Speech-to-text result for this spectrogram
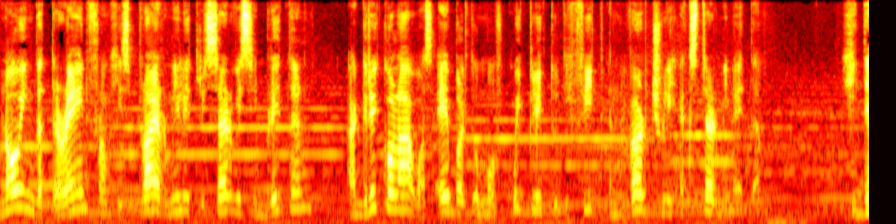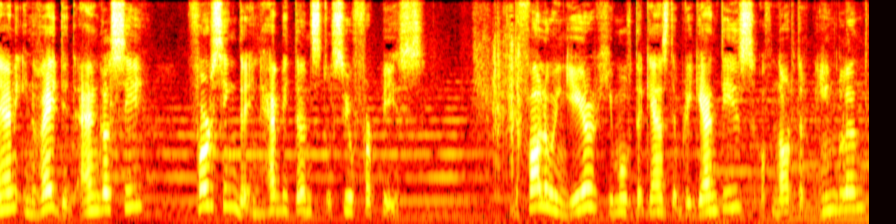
Knowing the terrain from his prior military service in Britain, Agricola was able to move quickly to defeat and virtually exterminate them. He then invaded Anglesey, forcing the inhabitants to sue for peace. The following year, he moved against the Brigantes of northern England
